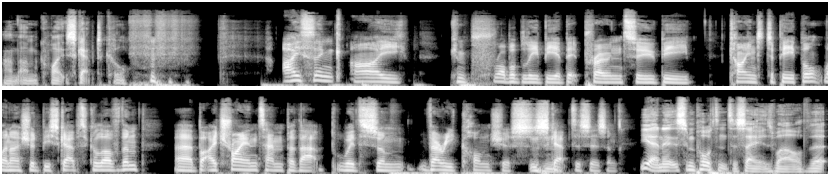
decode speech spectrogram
I'm, I'm quite skeptical. I think I can probably be a bit prone to be kind to people when I should be skeptical of them. Uh, but I try and temper that with some very conscious Mhm. skepticism. Yeah, and it's important to say as well that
